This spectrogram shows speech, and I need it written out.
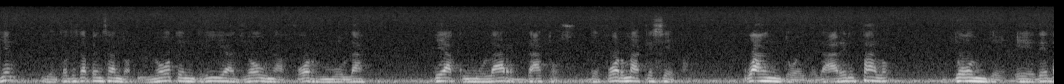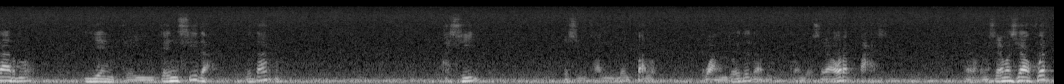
Bien, y entonces está pensando, ¿no tendría yo una fórmula de acumular datos de forma que sepa cuándo he de dar el palo, dónde he de darlo y en qué intensidad he de darlo? Así es infalible el palo. ¿Cuándo he de darlo? Cuando sea ahora, paz. Pero que no sea demasiado fuerte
